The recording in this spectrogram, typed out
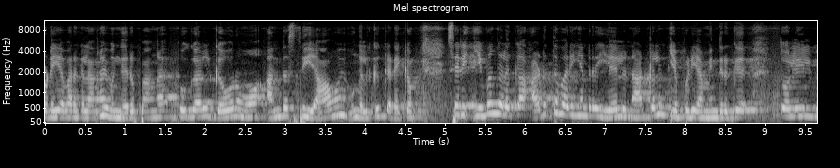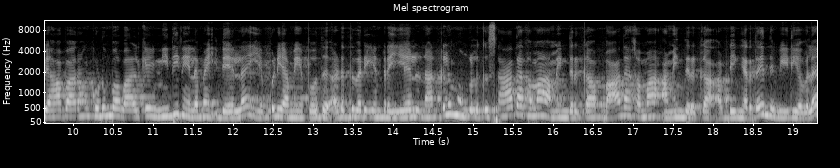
உடையவர்களாக இவங்க இருப்பாங்க. புகழ் கௌரவம் அந்தஸ்து யாவும் இவங்களுக்கு கிடைக்கும். சரி இவங்களுக்கு அடுத்து வருகின்ற ஏழு நாட்களும் எப்படி அமைந்திருக்கு? தொழில் வியாபாரம் குடும்ப வாழ்க்கை நிதி நிலைமை இதையெல்லாம் எப்படி அமைய போகுது அடுத்து வருகின்ற ஏழு நாட்களும் உங்களுக்கு சாதகமாக அமைந்திருக்கா? பாதகமாக அமைந்திருக்கா? அப்படிங்கிறத இந்த வீடியோவில்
